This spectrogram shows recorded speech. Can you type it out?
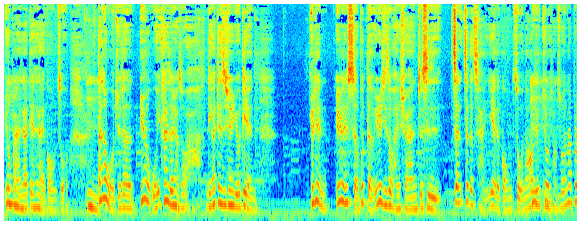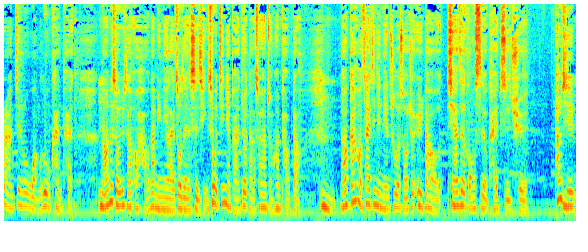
因为我本来是在电视台工作。嗯，但是我觉得，因为我一开始就想说啊，离开电视圈有点。有点有点舍不得，因为其实我很喜欢就是这这个产业的工作，然后就就想说，那不然进入网络看看。然后那时候就想，哦，好，那明年来做这件事情。所以我今年本来就打算要转换跑道，嗯，然后刚好在今年年初的时候就遇到现在这个公司有开职缺，他们其实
